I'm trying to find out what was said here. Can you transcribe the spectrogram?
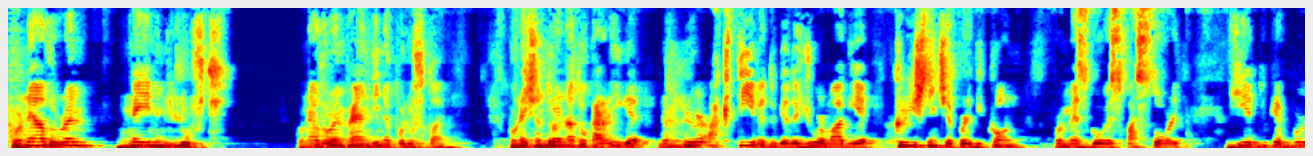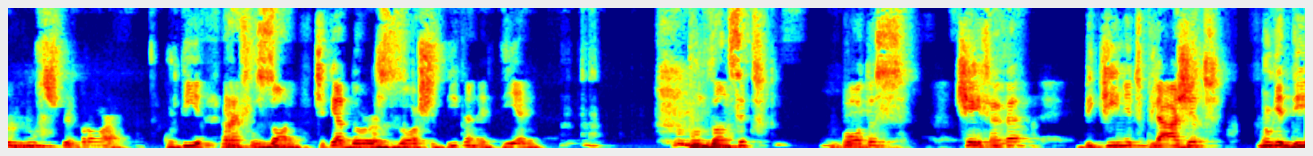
kur ne adhurojmë, ne jemi në luftë. Kur ne adhurojmë Perëndinë ne po luftojmë. Kur ne qëndrojmë ato karrige në mënyrë aktive duke dëgjuar madje Krishtin që predikon përmes gojës pastorit, je duke bërë luftë shpirtërore. Kur ti refuzon që t'ia dorëzosh ditën e diel punëdhënësit, botës, qejfeve, bikinit, plazhit, nuk e di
